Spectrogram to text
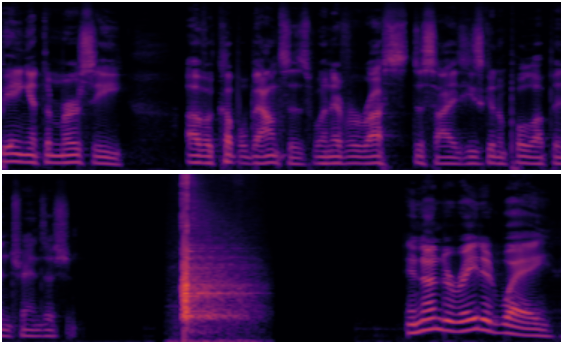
being at the mercy of a couple bounces whenever Russ decides he's going to pull up in transition. An underrated way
